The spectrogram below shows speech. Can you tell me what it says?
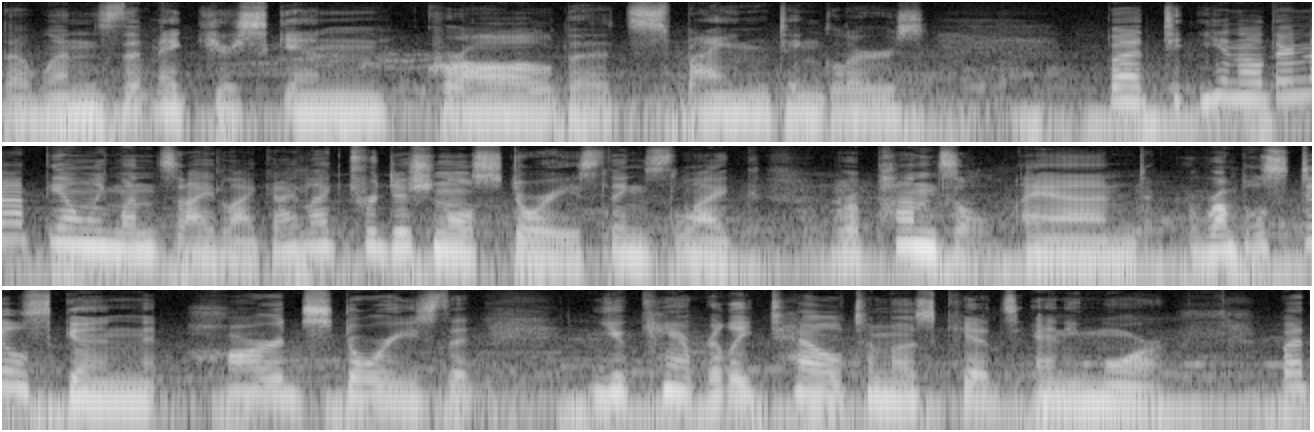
the ones that make your skin crawl, the spine tinglers. But, you know, they're not the only ones I like. I like traditional stories, things like Rapunzel and Rumpelstiltskin, hard stories that you can't really tell to most kids anymore. But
